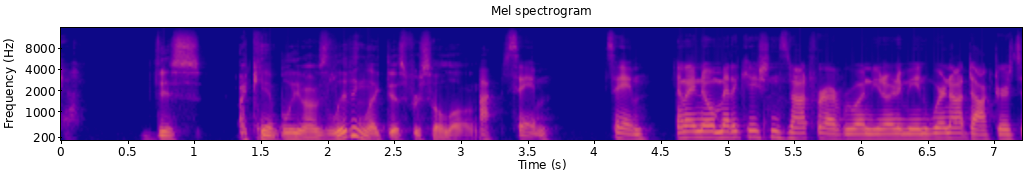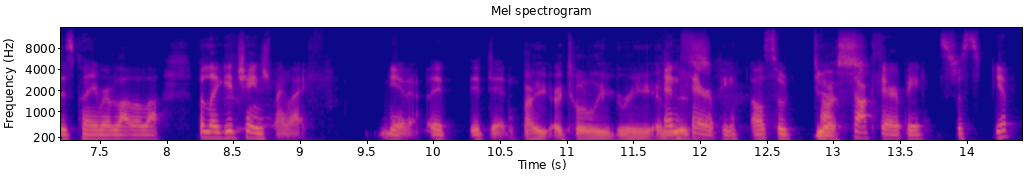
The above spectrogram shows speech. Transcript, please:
Yeah. this I can't believe I was living like this for so long. Ah, same, same. And I know medication's not for everyone. You know what I mean? We're not doctors, disclaimer, blah, blah, blah. But like, it changed my life. you know, it it did. I, I totally agree. And, this- therapy, also talk, Yes. talk therapy. It's just yep.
